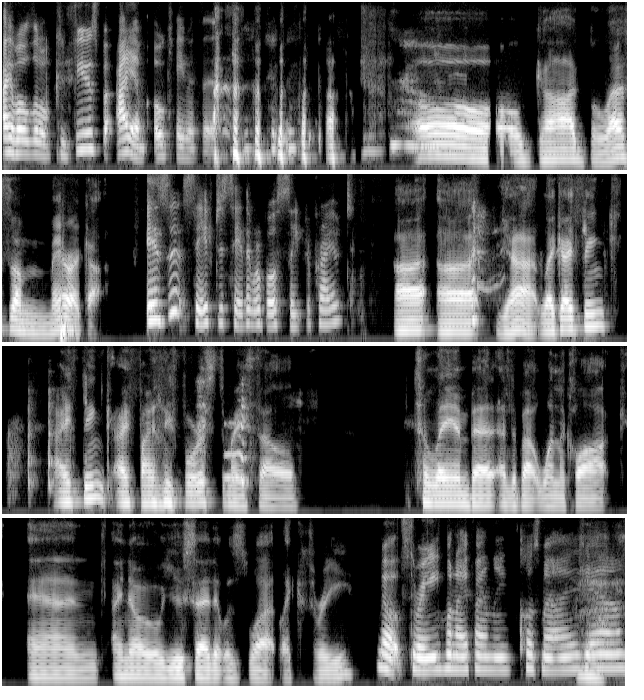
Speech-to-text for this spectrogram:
I'm a little confused, but I am okay with it. Oh, God bless America. Is it safe to say that we're both sleep deprived? Uh uh yeah, like I think I think I finally forced myself to lay in bed at about one o'clock. And I know you said it was what, like three? No, three when I finally closed my eyes. Hmm. Yeah.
